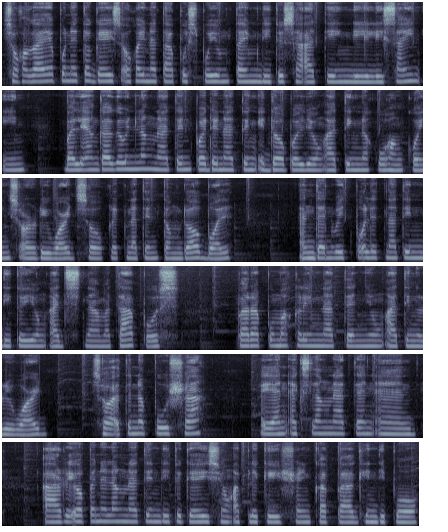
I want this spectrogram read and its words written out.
So kagaya po nito guys, okay natapos po yung time dito sa ating daily sign in. Bali, ang gagawin lang natin, pwede nating i-double yung ating nakuhang coins or reward. So, click natin tong double. And then wait po ulit natin dito yung ads na matapos para po natin yung ating reward. So ito na po siya. Ayan, X lang natin and uh, reopen na lang natin dito guys yung application kapag hindi po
